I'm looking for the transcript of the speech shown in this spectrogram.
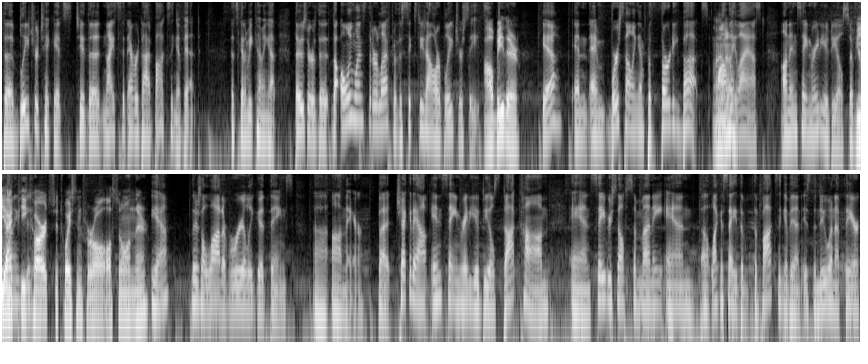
the bleacher tickets to the Nights That Never Die boxing event that's going to be coming up. Those are the the only ones that are left are the sixty dollar bleacher seats. I'll be there. Yeah, and and we're selling them for thirty bucks while they last on Insane Radio Deals. So VIP to- cards to Twice and for All also on there. yeah, there's a lot of really good things uh, on there. But check it out, insaneradiodeals.com, and save yourself some money. And uh, like I say, the, the boxing event is the new one up there.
